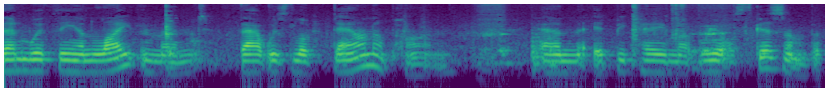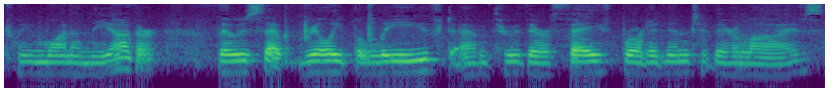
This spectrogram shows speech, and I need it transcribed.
then with the Enlightenment, that was looked down upon, and it became a real schism between one and the other. Those that really believed and through their faith brought it into their lives,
